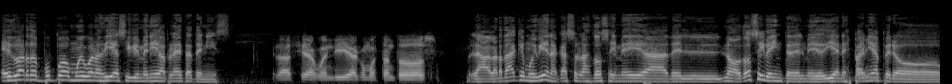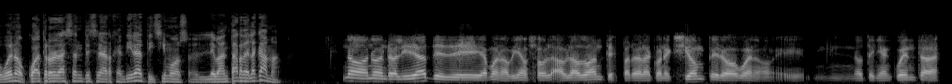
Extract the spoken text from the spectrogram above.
Eduardo Pupo, muy buenos días y bienvenido a Planeta Tenis. Gracias, buen día, ¿cómo están todos? La verdad que muy bien, acá son las doce y media del... No, doce y veinte del mediodía en España, pero bueno, cuatro horas antes en Argentina te hicimos levantar de la cama. No, no, en realidad desde, bueno, habíamos hablado antes para la conexión, pero bueno, eh, no tenía en cuenta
